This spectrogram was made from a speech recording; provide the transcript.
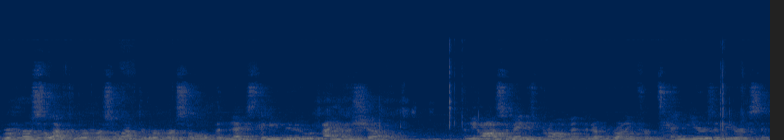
rehearsal after rehearsal after rehearsal, the next thing you knew, I had a show. And the Awesome 80s Prom ended up running for 10 years in New York City.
